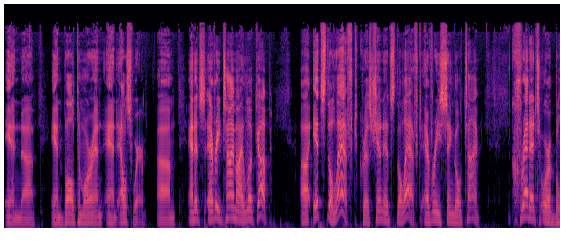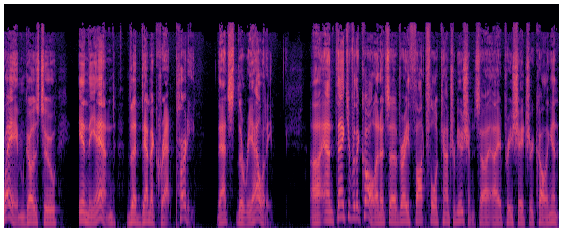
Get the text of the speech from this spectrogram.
in, uh, in Baltimore and, and elsewhere. Um, and it's every time I look up, uh, it's the left, Christian. It's the left every single time. Credit or blame goes to in the end, the Democrat Party. That's the reality. Uh, and thank you for the call. And it's a very thoughtful contribution. So I, I, appreciate your calling in.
